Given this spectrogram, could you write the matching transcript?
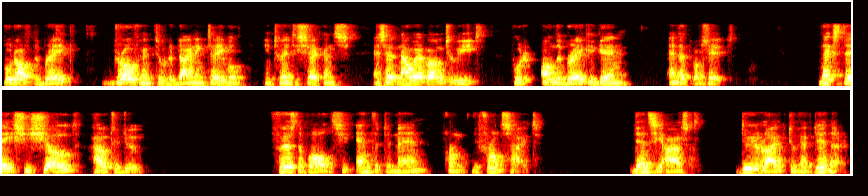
put off the brake, drove him to the dining table in 20 seconds, and said, Now we are going to eat. Put on the brake again, and that was it. Next day, she showed how to do. First of all, she entered the man from the front side. Then she asked, do you like to have dinner?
